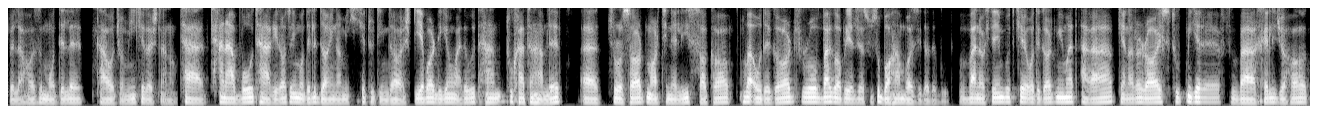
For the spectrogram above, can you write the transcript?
به لحاظ مدل تهاجمی که داشتن و تنوع و تغییرات این مدل داینامیکی که تو تیم داشت. یه بار دیگه اومده بود هم تو خط حمله تروسارد مارتینلی ساکا و اودگارد رو و گابریل جسوس رو با هم بازی داده بود. و نکته این بود که اودگارد میومد عقب کنار رایس توپ می‌گرفت و خیلی جاها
